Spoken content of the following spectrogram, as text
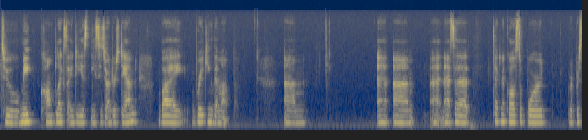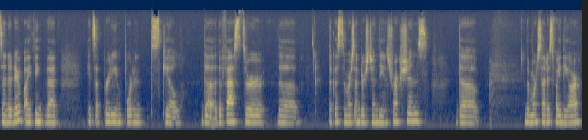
to make complex ideas easy to understand by breaking them up. Um, uh, um, and as a technical support representative, I think that it's a pretty important skill. The the faster the the customers understand the instructions, the the more satisfied they are.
